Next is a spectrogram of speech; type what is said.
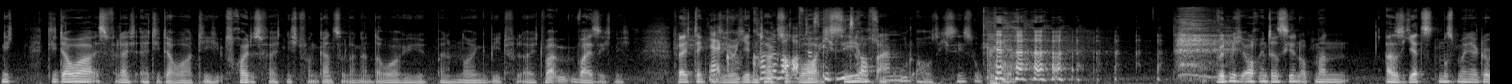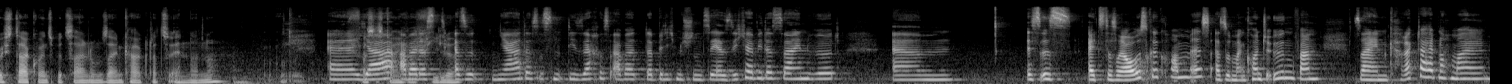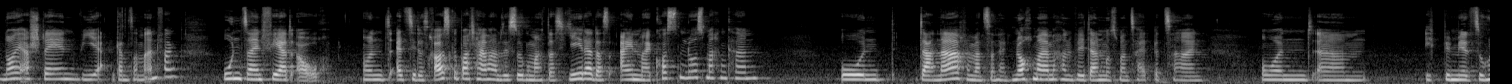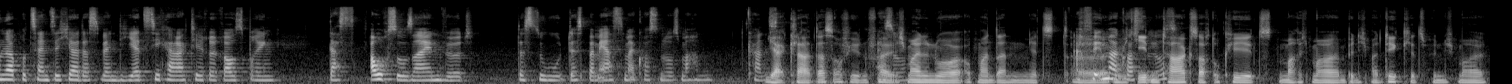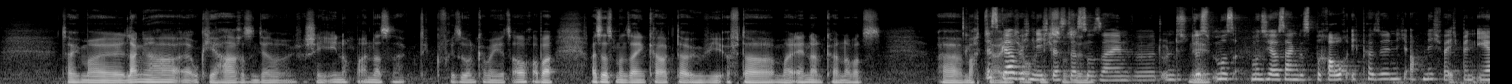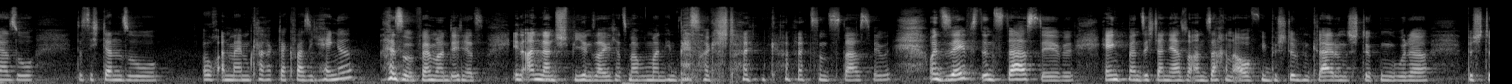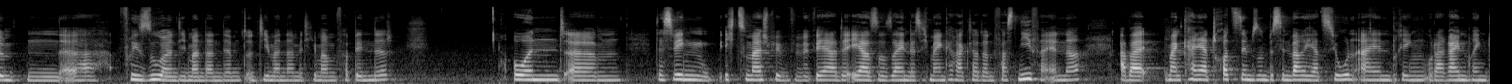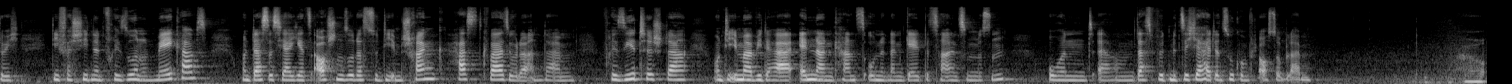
Nicht, die Dauer ist vielleicht, äh, die Dauer, die Freude ist vielleicht nicht von ganz so langer Dauer wie bei einem neuen Gebiet vielleicht. We- Weiß ich nicht. Vielleicht denkt Ja, man sich auch jeden Tag so, boah, ich sehe auch so an. gut aus, ich sehe so gut aus. Würde mich auch interessieren, ob man, also jetzt muss man ja, glaube ich, Starcoins bezahlen, um seinen Charakter zu ändern, ne? Äh, ja, aber das, viele. also ja, das ist die Sache ist aber, da bin ich mir schon sehr sicher, wie das sein wird. Ähm, es ist, als das rausgekommen ist, also man konnte irgendwann seinen Charakter halt nochmal neu erstellen, wie ganz am Anfang, und sein Pferd auch. Und als sie das rausgebracht haben, haben sie es so gemacht, dass jeder das einmal kostenlos machen kann. Und danach, wenn man es dann halt nochmal machen will, dann muss man es halt bezahlen. Und ähm, ich bin mir zu 100% sicher, dass wenn die jetzt die Charaktere rausbringen, das auch so sein wird, dass du das beim ersten Mal kostenlos machen kannst. Ja, klar, das auf jeden Fall. Also- ich meine nur, ob man dann jetzt äh, jeden? Tag sagt, okay, jetzt mache ich mal, bin ich mal dick, jetzt bin ich mal, jetzt habe ich mal lange Haare. Äh, Okay, Haare sind ja wahrscheinlich eh nochmal anders. Frisuren kann man jetzt auch, aber weißt du, dass man seinen Charakter irgendwie öfter mal ändern kann, aber das äh, macht Das ja glaube ich auch nicht, dass so das Sinn. so sein wird. Und das, Nee. das muss, muss ich auch sagen, das brauche ich persönlich auch nicht, weil ich bin eher so, dass ich dann so auch an meinem Charakter quasi hänge. Also wenn man den jetzt in anderen Spielen, sage ich jetzt mal, wo man ihn besser gestalten kann als in Star Stable. Und selbst in Star Stable hängt man sich dann ja so an Sachen auf, wie bestimmten Kleidungsstücken oder bestimmten äh, Frisuren, die man dann nimmt und die man dann mit jemandem verbindet. Und ähm, deswegen, ich zum Beispiel werde eher so sein, dass ich meinen Charakter dann fast nie verändere. Aber man kann ja trotzdem so ein bisschen Variation einbringen oder reinbringen durch die verschiedenen Frisuren und Make-ups. Und das ist ja jetzt auch schon so, dass du die im Schrank hast quasi oder an deinem Frisiertisch da und die immer wieder ändern kannst, ohne dann Geld bezahlen zu müssen. Und ähm, das wird mit Sicherheit in Zukunft auch so bleiben. Ja.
